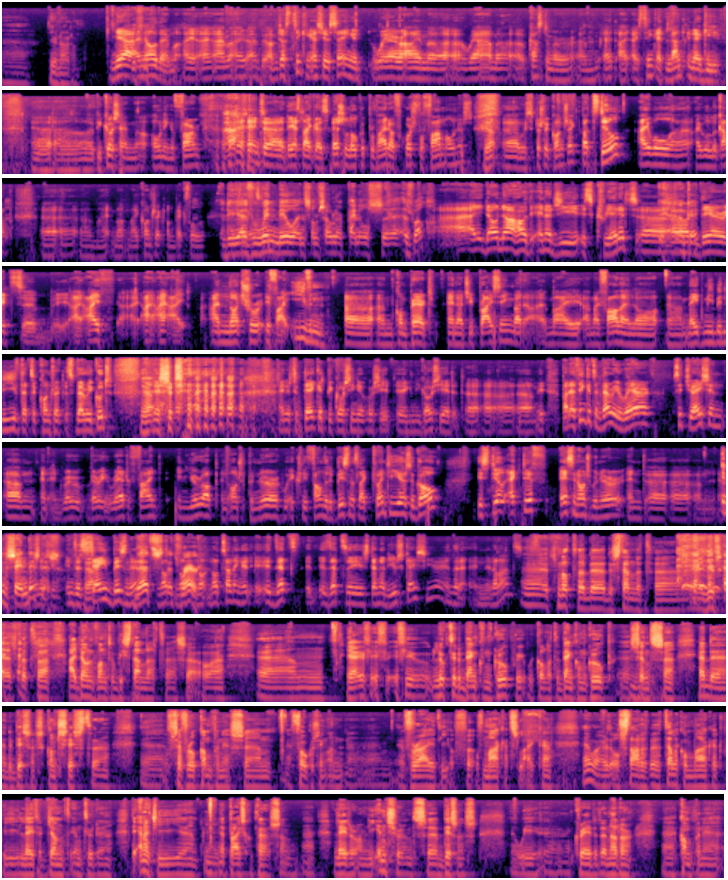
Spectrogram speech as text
Uh, you know them. Yeah, I know them. I, I, I'm just thinking as you're saying it, where I'm, uh, where I'm a, customer um, at. I, I, think at Landenergie, uh, uh, because I'm owning a farm, ah. and uh, there's like a special local provider, of course, for farm owners yeah. Uh, with special contract. But still, I will, uh, I will look up uh, uh, uh, my, my, my, contract on Wechsel. Do you have a windmill and some solar panels as well? I don't know how the energy is created yeah, okay. um, there. It's I, I, I, I I'm not sure if I even uh, um, compared energy pricing, but uh, my uh, my father-in-law uh, made me believe that the contract is very good, yeah. and I should and I should take it because he negotiate, uh, negotiated uh, um, it. But I think it's a very rare situation um, and, and very very rare to find in Europe an entrepreneur who actually founded a business like 20 years ago is still active as an entrepreneur and uh, uh, um, in the same business. In the yeah. same business. That's not, that's not, rare. Not, not selling it. Is that is that the standard use case here in the in the Netherlands? Uh, it's not uh, the the standard uh, use case, but uh, I don't want to be standard. so um, yeah, if, if if you look to the Bencom Group, we, we call it the Bencom Group, mm. since the the business consists of several companies um, focusing on a variety of of markets, like where it all started with the telecom market. We later jumped into the, the energy uh, mm. Uh, price comparison. Uh, later on the insurance uh, business. we created another company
